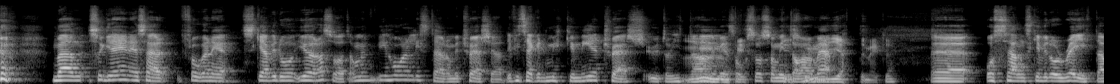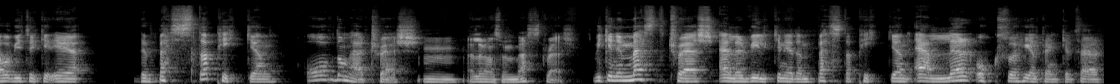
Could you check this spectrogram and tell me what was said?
Men så grejen är så här, frågan är, ska vi då göra så att, ja men vi har en lista här de är trashiga. Det finns säkert mycket mer trash ut att hitta animes finns- också som vi inte Mm, har med. Jättemycket. Eh, och sen ska vi då ratea vad vi tycker är det bästa picken av de här trash. Mm. Eller vem som är mest trash. Vilken är mest trash eller vilken är den bästa picken? Eller också helt enkelt så här,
